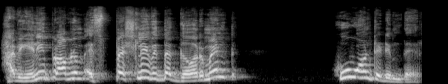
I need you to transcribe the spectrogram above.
having any problem, especially with the government. Who wanted him there?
